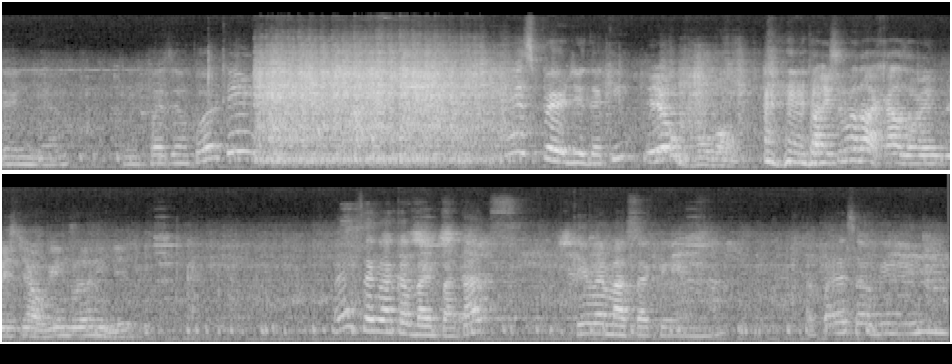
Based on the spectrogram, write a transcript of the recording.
Daniel. Tem que fazer um pouquinho. Esse perdido aqui? Eu, bobão. Tá em cima da casa vendo ver se tinha alguém, não é ninguém. Mas que vai acabar empatado? Quem vai matar quem? Aparece alguém aí.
